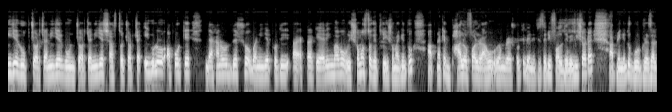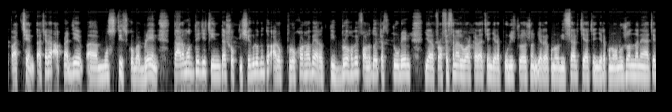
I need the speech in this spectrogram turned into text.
নিজের রূপচর্চা নিজের গুণ চর্চা, নিজের স্বাস্থ্য চর্চা, এগুলো অপরকে দেখানোর উদ্দেশ্য বা নিজের প্রতি একটা কেয়ারিং ভাব ওই সমস্ত ক্ষেত্রে এই সময় কিন্তু আপনাকে ভালো ফল রাহু এবং বৃহস্পতি বেনিফিসিয়ারি ফল দেবে। বিষয়টায় আপনি কিন্তু গুড রেজাল্ট পাচ্ছেন। তাছাড়া আপনার যে মস্তিষ্ক বা ব্রেন তার মধ্যে যে চিন্তা শক্তি, সেগুলো কিন্তু আরও প্রখর হবে, আরও তীব্র হবে ফলত এটা স্টুডেন্ট যারা প্রফেশনাল ওয়ার্কার আছেন, যারা পুলিশ প্রশাসন, যারা কোনো রিসার্চে আছেন, যারা কোনো অনুসন্ধানে আছেন,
